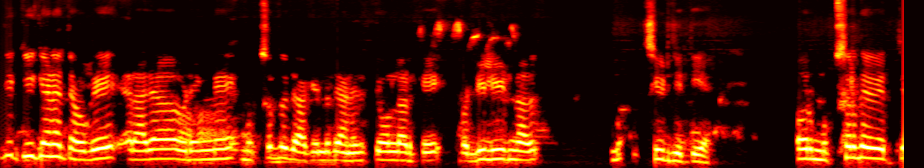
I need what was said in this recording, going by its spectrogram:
ਜੀ, ਕੀ ਕਹਿਣਾ ਚਾਹੋਗੇ? ਰਾਜਾ ਵੜਿੰਗ ਨੇ ਮੁਕਤਸਰ ਤੋਂ ਜਾ ਕੇ ਲੁਧਿਆਣੇ ਤੋਂ ਚੋਣ ਲੜ ਕੇ ਵੱਡੀ ਲੀਡ ਨਾਲ ਸੀਟ ਜਿੱਤੀ ਹੈ। ਔਰ ਮੁਕਤਸਰ ਦੇ ਵਿੱਚ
